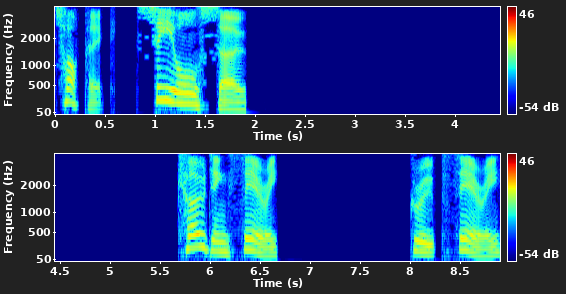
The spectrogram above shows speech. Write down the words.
Topic. See also Coding theory Group theory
